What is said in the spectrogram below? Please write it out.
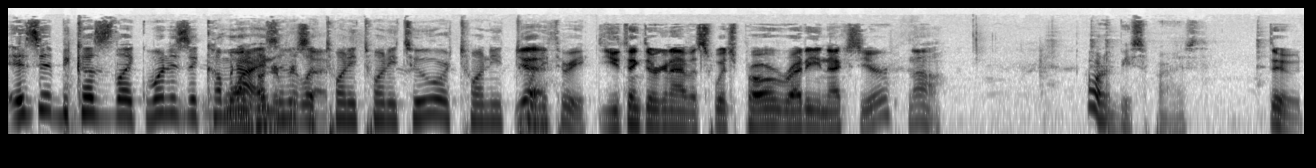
is it because like when is it coming out? Isn't it like 2022 or 2023? Do you think they're going to have a Switch Pro ready next year? No, I wouldn't be surprised. dude,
